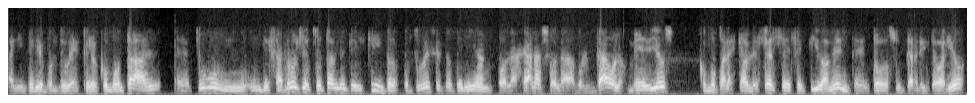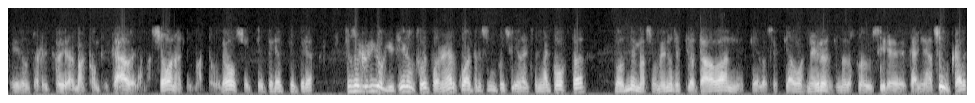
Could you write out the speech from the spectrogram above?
al imperio portugués, pero como tal tuvo un, desarrollo totalmente distinto. Los portugueses no tenían o las ganas o la voluntad o los medios como para establecerse efectivamente en todo su territorio, era un territorio más complicado, el Amazonas, el Mato Grosso, etcétera, etcétera. Entonces lo único que hicieron fue poner cuatro o cinco ciudades en la costa, donde más o menos explotaban este, a los esclavos negros haciéndolos producir eh, caña de azúcar,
